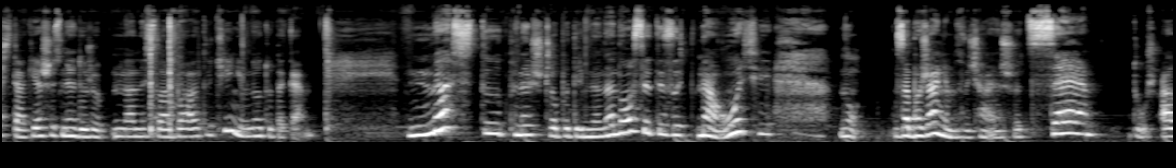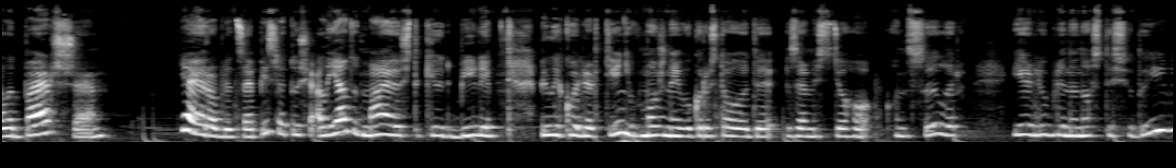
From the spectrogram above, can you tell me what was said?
Ось так, я щось не дуже нанесла багато тінів, ну то таке. Наступне, що потрібно наносити на очі. Ну, за бажанням, звичайно, що це туш. Але перше, я і роблю це після туші, але я тут маю ось такі от білі, білий колір тінів. Можна і використовувати замість цього консилер. Я люблю наносити сюди.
